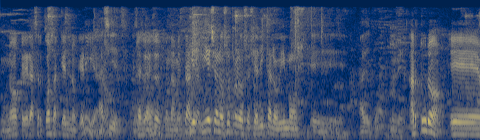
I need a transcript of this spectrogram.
no querer hacer cosas que él no quería. Así es. Eso, es fundamental. Y, eso nosotros los socialistas lo vimos eh, adecuado. Muy bien. Arturo, eh,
